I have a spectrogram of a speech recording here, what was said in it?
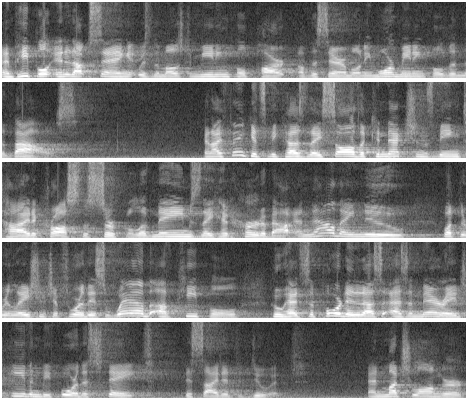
And people ended up saying it was the most meaningful part of the ceremony, more meaningful than the vows. And I think it's because they saw the connections being tied across the circle of names they had heard about, and now they knew what the relationships were this web of people who had supported us as a marriage even before the state decided to do it, and much longer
